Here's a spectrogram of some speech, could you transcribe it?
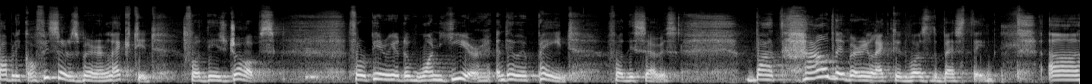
public officers were elected for these jobs for a period of one year, and they were paid for this service. But how they were elected was the best thing. Uh,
